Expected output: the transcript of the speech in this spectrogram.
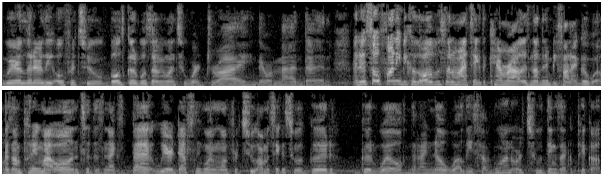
We're literally 0 for 2. Both Goodwills that we went to were dry. They were mad dead. And it's so funny because all of a sudden when I take the camera out, it's nothing to be found at Goodwill. As I'm putting my all into this next bet, we are definitely going 1 for 2. I'm to take us to a good Goodwill that I know will at least have one or two things I could pick up.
